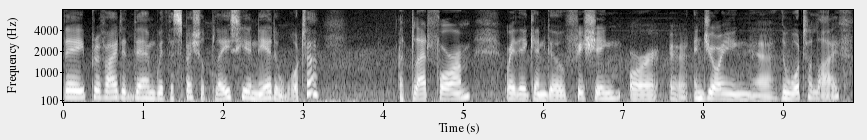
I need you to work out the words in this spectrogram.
They provided them with a special place here near the water, a platform where they can go fishing or uh, enjoying uh, the water life.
